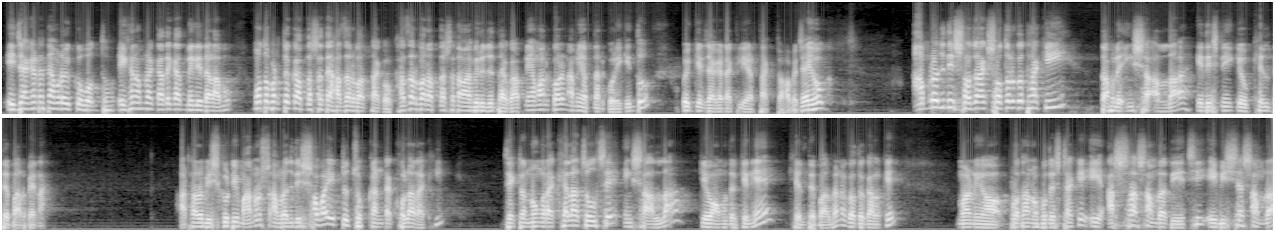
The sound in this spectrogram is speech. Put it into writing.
এই জায়গাটাতে আমরা ঐক্যবদ্ধ। এখানে আমরা কাঁধে কাঁধ মিলিয়ে দাঁড়াবো। মত পার্থক্য আপনার সাথে হাজার বার থাকুক। হাজার বার আপনার সাথে আমার বিরুদ্ধে থাকুক। আপনি আমার করেন, আমি আপনার করি। কিন্তু ঐক্যের জায়গাটা ক্লিয়ার থাকতে হবে। যাই হোক, আমরা যদি সজাগ, সতর্ক থাকি, তাহলে ইনশা আল্লাহ এদেশ নিয়ে কেউ খেলতে পারবে না। আঠারো বিশ কোটি মানুষ, আমরা যদি সবাই একটু চোখ কানটা খোলা রাখি যে একটা নোংরা খেলা চলছে, ইনশাআল্লাহ কেউ আমাদেরকে নিয়ে খেলতে পারবে না। গতকালকে মাননীয় প্রধান উপদেষ্টাকে এই আশ্বাস আমরা দিয়েছি, এই বিশ্বাস আমরা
